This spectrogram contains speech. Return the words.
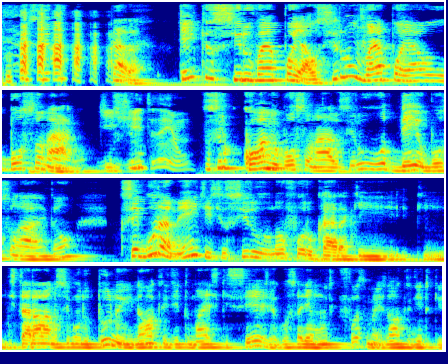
Ciro, cara, quem que o Ciro vai apoiar? O Ciro não vai apoiar o Bolsonaro. De o jeito Ciro, nenhum. O Ciro come o Bolsonaro, o Ciro odeia o Bolsonaro. Então, Seguramente, se o Ciro não for o cara que, que, estará lá no segundo turno, e não acredito mais que seja, gostaria muito que fosse, mas não acredito que,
